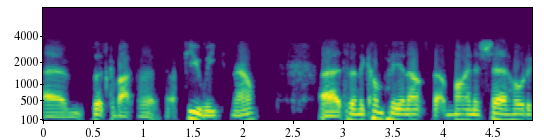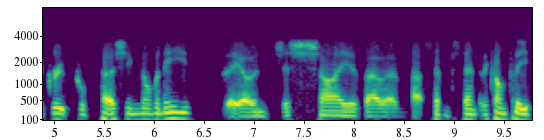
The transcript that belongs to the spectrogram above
Um, so let's go back a, a few weeks now uh, to when the company announced that a minor shareholder group called Pershing Nominees, they own just shy of uh, about seven percent of the company,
